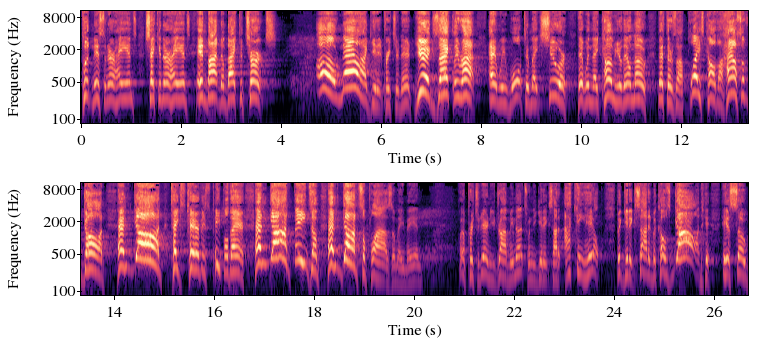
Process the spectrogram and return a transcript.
putting this in their hands, shaking their hands, inviting them back to church. Oh, now I get it, Preacher Darren. You're exactly right. And we want to make sure that when they come here, they'll know that there's a place called the house of God. And God takes care of his people there. And God feeds them. And God supplies them. Amen. Well, Preacher Darren, you drive me nuts when you get excited. I can't help but get excited because God is so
